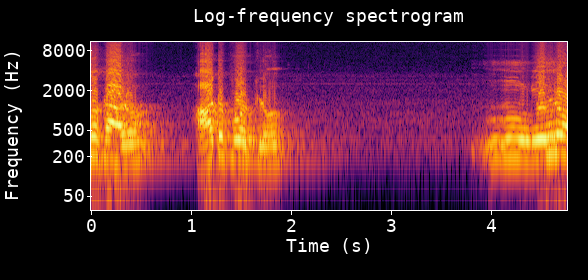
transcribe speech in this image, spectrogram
సుఖాలు ఆటుపోట్లు ఎన్నో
